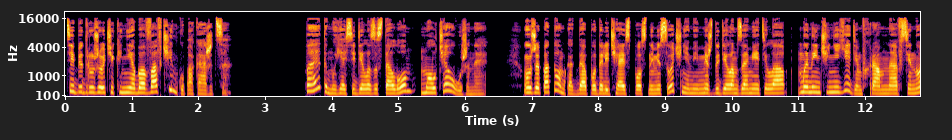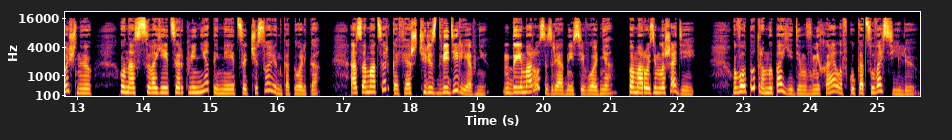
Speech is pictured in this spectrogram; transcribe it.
Тебе, дружочек, небо в овчинку покажется. Поэтому я сидела за столом, молча ужиная. Уже потом, когда подали чай с постными сочнями, между делом заметила, мы нынче не едем в храм на всеночную, у нас своей церкви нет, имеется часовенка только. А сама церковь аж через две деревни. Да и мороз изрядный сегодня. Поморозим лошадей. Вот утром мы поедем в Михайловку к отцу Василию.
